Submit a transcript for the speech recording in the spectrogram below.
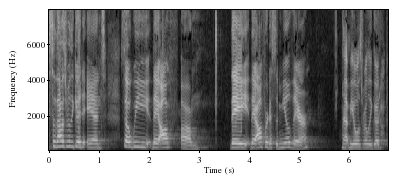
so that was really good. And so we they off um, they they offered us a meal there. That meal was really good.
